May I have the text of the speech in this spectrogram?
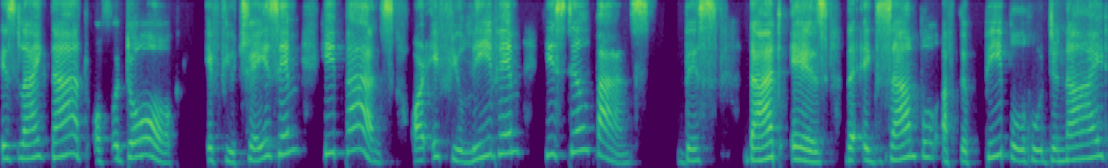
is like that of a dog. If you chase him, he pants, or if you leave him, he still pants. This, that is the example of the people who denied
